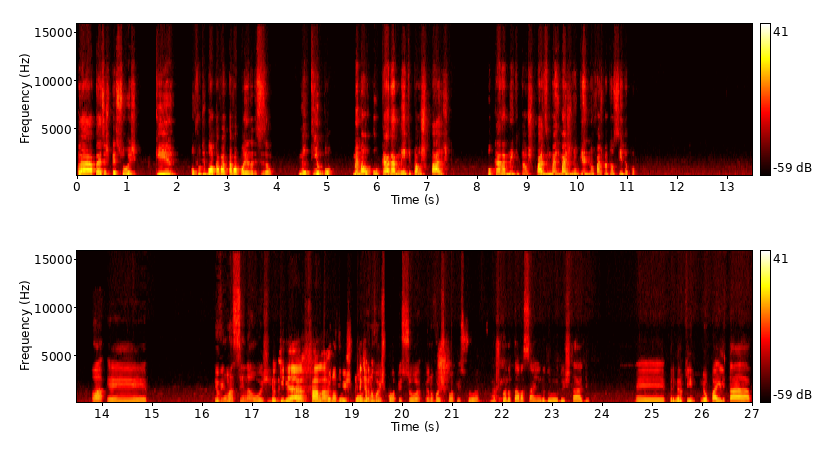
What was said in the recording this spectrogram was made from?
para essas pessoas que O futebol tava, tava apoiando a decisão. Mentiu, pô. Meu irmão, o cara mente para os pares, pô. O cara mente para os pares. Imagina o que ele não faz para a torcida, pô. Ó, é... Eu vi uma cena hoje. Eu queria falar. Eu não vou expor, eu não vou expor a pessoa, eu não vou expor a pessoa, mas quando eu estava saindo do, do estádio, é... primeiro que meu pai ele tá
